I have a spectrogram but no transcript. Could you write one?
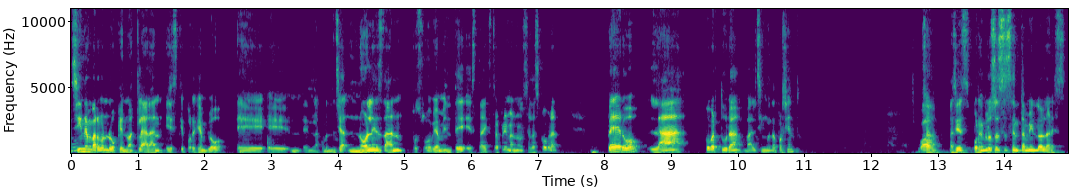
Sin embargo, lo que no aclaran es que, por ejemplo, eh, eh, en la competencia no les dan, pues obviamente, esta extra prima, no se las cobran, pero la cobertura va al 50%. O sea, Wow. así es, por ejemplo, esos 60 mil dólares.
